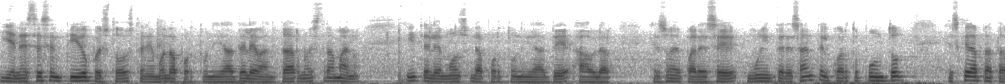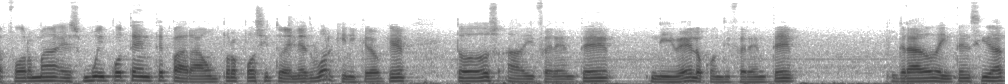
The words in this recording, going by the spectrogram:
y en este sentido pues todos tenemos la oportunidad de levantar nuestra mano y tenemos la oportunidad de hablar. Eso me parece muy interesante. El cuarto punto es que la plataforma es muy potente para un propósito de networking y creo que todos a diferente nivel o con diferente grado de intensidad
